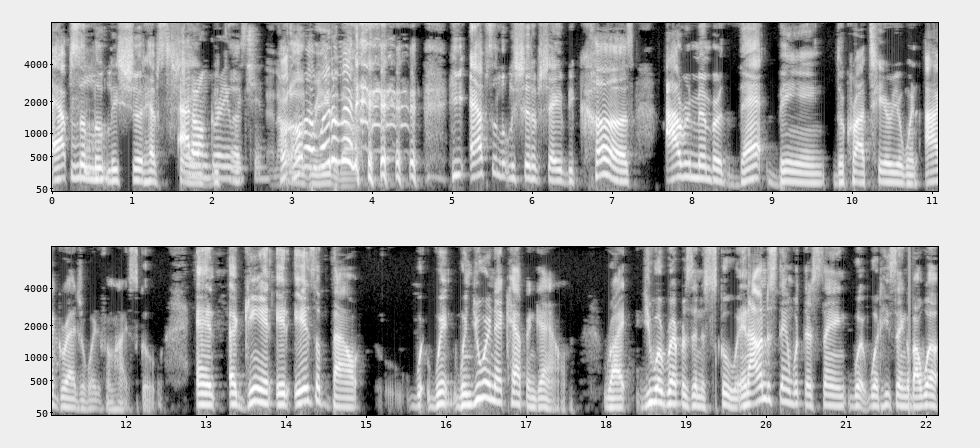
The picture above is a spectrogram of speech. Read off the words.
absolutely should have shaved. I don't agree because- with you. and I Hold, don't hold on, wait a minute. he absolutely should have shaved because I remember that being the criteria when I graduated from high school. And again, it is about wh- when when you were in that cap and gown, right? You were representing school, and I understand what they're saying. What what he's saying about well,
